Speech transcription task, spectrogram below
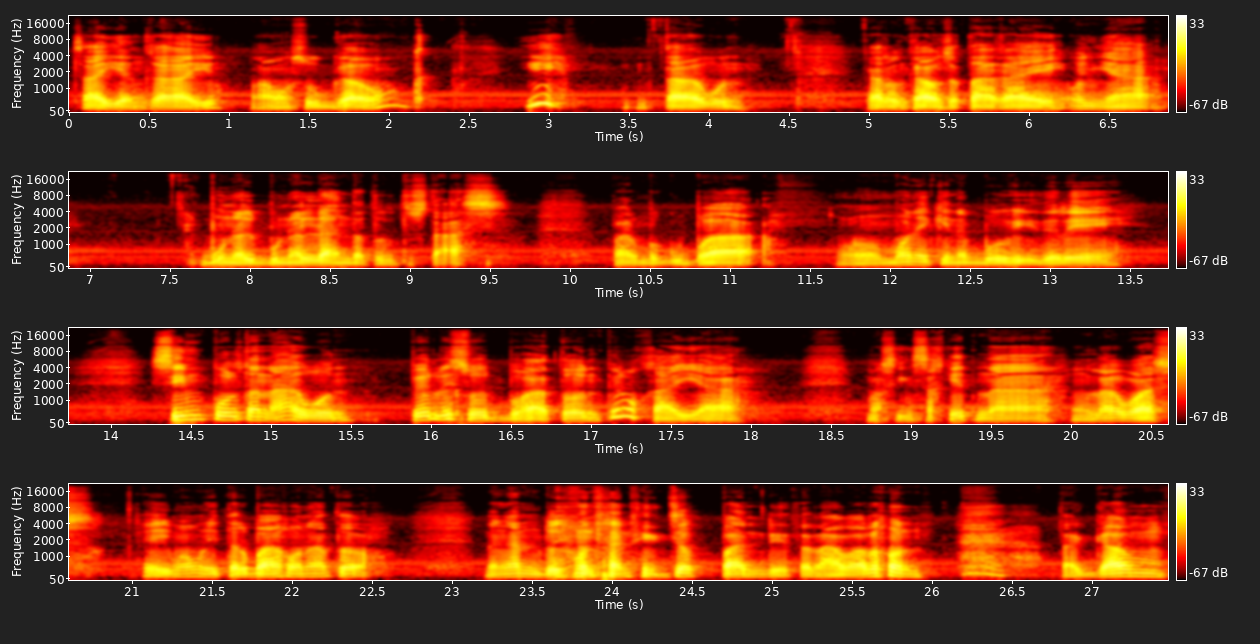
sayang kayo. Akong suga oh ih tawon. Karon kaon sa takay. Unya bunal-bunal lang sa taas. Para maguba. O mo na kinabuhi dire. Simple tan-awon pero lisod buhaton pero kaya. Masing sakit na ang lawas. Kay mo ni trabaho na to. Nangandoy mo tanig Japan di tanawa ron. Tagam.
